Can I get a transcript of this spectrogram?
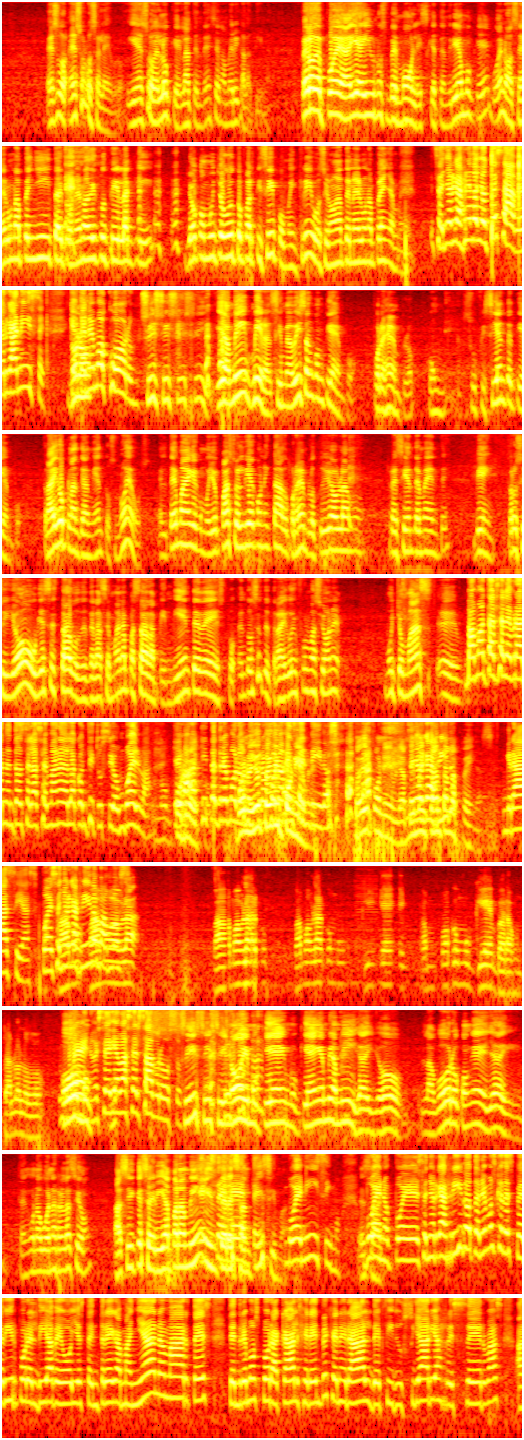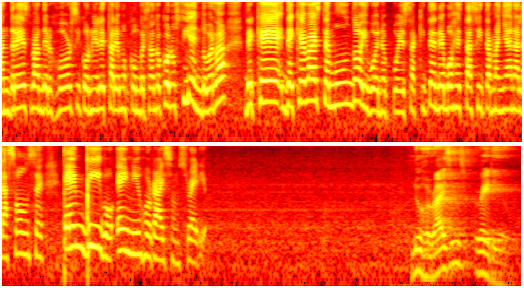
Eso, eso lo celebro y eso es lo que es la tendencia en América Latina. Pero después ahí hay unos bemoles que tendríamos que, bueno, hacer una peñita y ponernos a discutirla aquí. Yo con mucho gusto participo, me inscribo, si van a tener una peña, me, Señor Garrido, ya usted sabe, organice, que tenemos quórum. Sí, sí, sí, sí. Y a mí, mira, si me avisan con tiempo, por ejemplo, con suficiente tiempo, traigo planteamientos nuevos. El tema es que como yo paso el día conectado, por ejemplo, tú y yo hablamos recientemente, bien, pero si yo hubiese estado desde la semana pasada pendiente de esto, entonces te traigo informaciones mucho más... Eh, Vamos a estar celebrando entonces la Semana de la Constitución. Vuelva. aquí tendremos los micrófonos encendidos. Estoy disponible. A mí me encantan las peñas. Gracias. Pues, señor Garrido, vamos... Vamos a hablar, vamos a hablar, vamos a hablar como con Muquien para juntarlo a los dos. Oh, bueno, ese día va a ser sabroso. Sí, sí, sí, no, y Muquien, Muquien es mi amiga y yo laboro con ella y tengo una buena relación. Así que sería para mí interesantísima. Buenísimo. Bueno, pues señor Garrido, tenemos que despedir por el día de hoy esta entrega. Mañana martes tendremos por acá al gerente general de fiduciarias reservas, Andrés Van der Horst, y con él estaremos conversando, conociendo, ¿verdad? De qué, de qué va este mundo. Y bueno, pues aquí tendremos esta cita mañana a las 11 en vivo en New Horizons Radio. New Horizons Radio.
